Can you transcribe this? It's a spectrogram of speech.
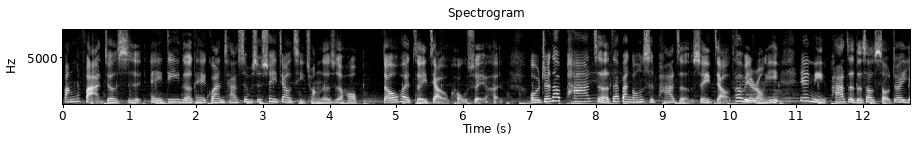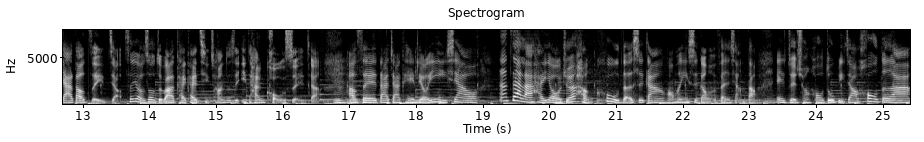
方法就是，哎，第一个可以观察是不是睡觉起床的时候。都会嘴角有口水痕，我觉得趴着在办公室趴着睡觉特别容易，因为你趴着的时候手就会压到嘴角，所以有时候嘴巴开开起床就是一滩口水这样。嗯，好，所以大家可以留意一下哦。那再来还有我觉得很酷的是，刚刚黄黄医师跟我们分享到，哎，嘴唇厚度比较厚的啊，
